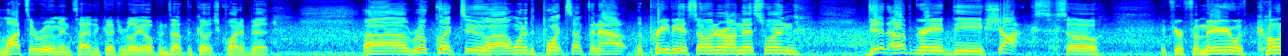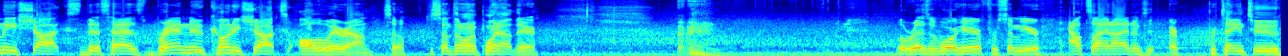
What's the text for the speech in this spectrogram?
lots of room inside the coach. It really opens up the coach quite a bit. Uh, real quick too, uh, I wanted to point something out. The previous owner on this one did upgrade the shocks. So if you're familiar with Koni shocks, this has brand new Koni shocks all the way around. So just something I want to point out there. Little reservoir here for some of your outside items that are pertain to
